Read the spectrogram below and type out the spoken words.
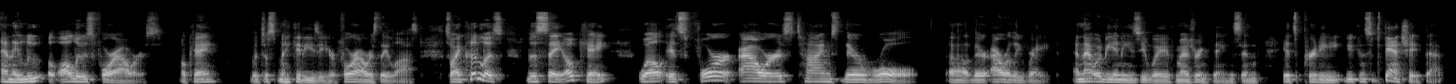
and they lo- all lose four hours. Okay, let's just make it easier. Four hours they lost. So I could let's let's say, okay, well, it's four hours times their role, uh, their hourly rate, and that would be an easy way of measuring things. And it's pretty. You can substantiate that,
